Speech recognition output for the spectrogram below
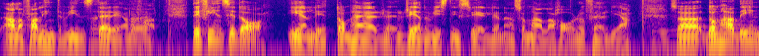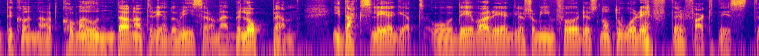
i alla fall inte vinster nej, i alla fall. Det finns idag enligt de här redovisningsreglerna som alla har att följa. Mm. Så de hade inte kunnat komma undan att redovisa de här beloppen i dagsläget. Och det var regler som infördes något år efter faktiskt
